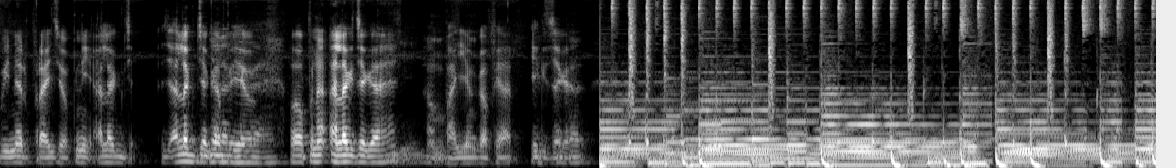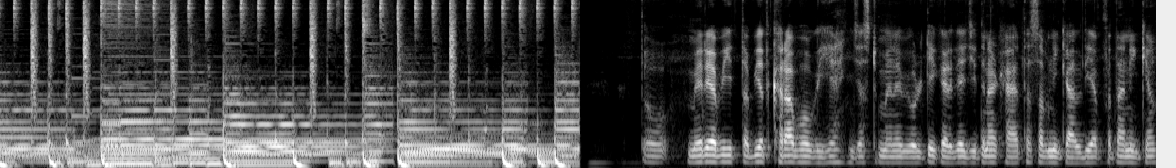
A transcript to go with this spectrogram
विनर प्राइज अपनी अलग अलग जगह पे है। वो अपना अलग जगह है। हम भाइयों का प्यार एक जगह। है तो मेरे अभी तबीयत ख़राब हो गई है। जस्ट मैंने अभी उल्टी कर दिया। जितना खाया था सब निकाल दिया। पता नहीं क्यों।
